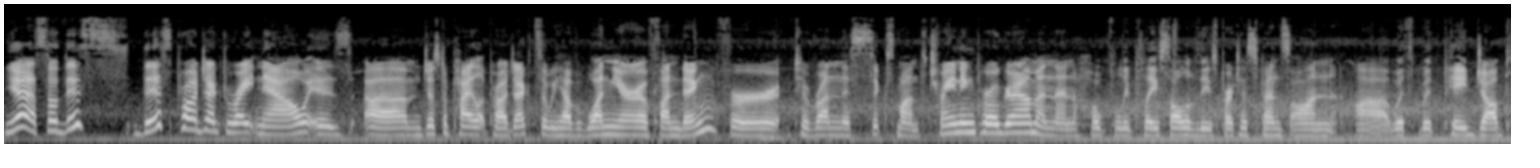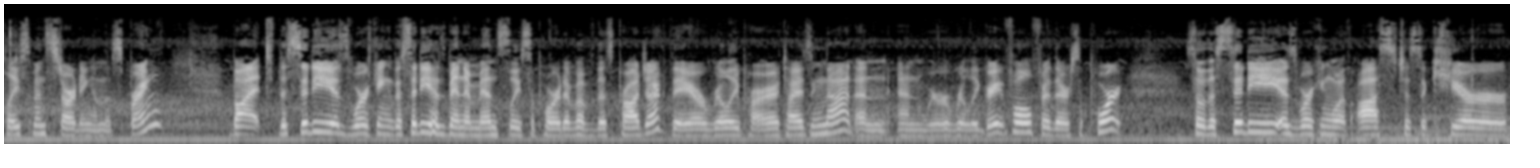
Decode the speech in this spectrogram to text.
Yeah, so this this project right now is um, just a pilot project. So we have one year of funding for to run this six month training program, and then hopefully place all of these participants on uh, with with paid job placements starting in the spring. But the city is working. The city has been immensely supportive of this project. They are really prioritizing that, and and we're really grateful for their support. So the city is working with us to secure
